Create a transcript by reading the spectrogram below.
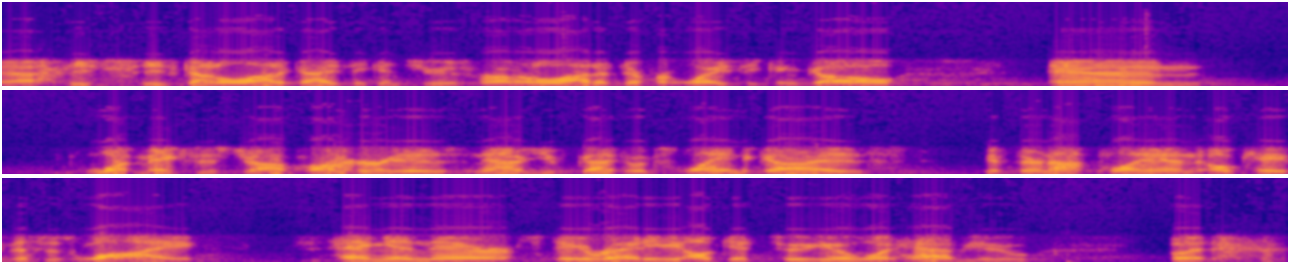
Uh, he's he's got a lot of guys he can choose from and a lot of different ways he can go. And what makes this job harder is now you've got to explain to guys if they're not playing, okay, this is why. Hang in there, stay ready, I'll get to you, what have you. But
